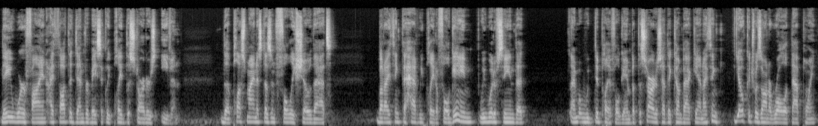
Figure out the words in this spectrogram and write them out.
They were fine. I thought that Denver basically played the starters even. The plus minus doesn't fully show that, but I think that had we played a full game, we would have seen that I mean, we did play a full game, but the starters had they come back in, I think Jokic was on a roll at that point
